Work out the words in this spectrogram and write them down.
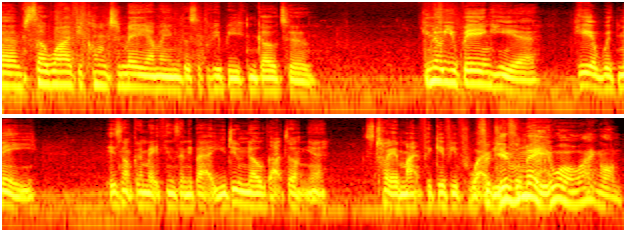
Um, so why have you come to me? I mean, there's other people you can go to. You know, you being here, here with me, is not going to make things any better. You do know that, don't you? 'Cause Toyah might forgive you for whatever you've Forgive done to me? her. Whoa, hang on.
